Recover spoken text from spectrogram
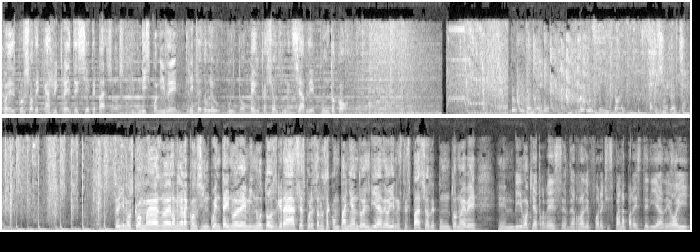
con el curso de Carry Trade de 7 pasos, disponible en www.educacionfinanciable.com. Seguimos con más, 9 de la mañana con 59 minutos. Gracias por estarnos acompañando el día de hoy en este espacio de punto 9 en vivo aquí a través de Radio Forex Hispana para este día de hoy,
